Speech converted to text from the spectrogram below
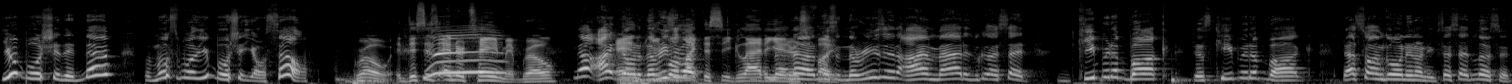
you bullshitted them, but most of all, you bullshit yourself. Bro, this is Yeah. entertainment, bro. No, I no, the reason like to see no, gladiators no, fight. listen, the reason I'm mad is because I said keep it a buck, just keep it a buck. That's why I'm going in on you. Because I said, listen,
